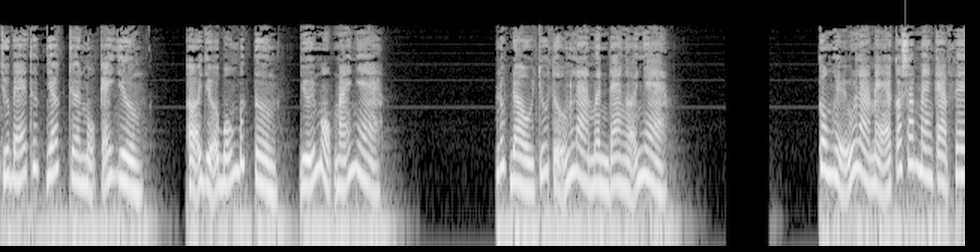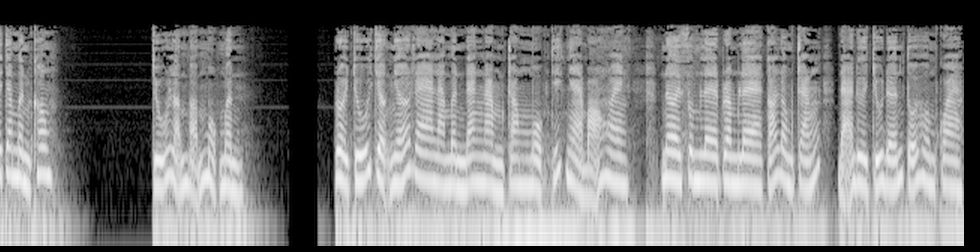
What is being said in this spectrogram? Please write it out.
chú bé thức giấc trên một cái giường, ở giữa bốn bức tường, dưới một mái nhà. Lúc đầu chú tưởng là mình đang ở nhà. Không hiểu là mẹ có sắp mang cà phê cho mình không? Chú lẩm bẩm một mình. Rồi chú chợt nhớ ra là mình đang nằm trong một chiếc nhà bỏ hoang, nơi phum lê râm lê có lông trắng đã đưa chú đến tối hôm qua.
